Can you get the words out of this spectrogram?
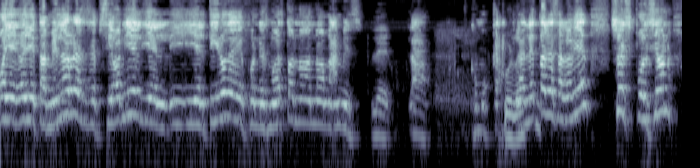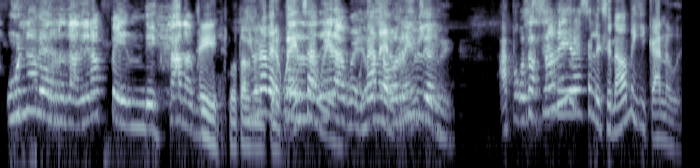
oye, oye, también la recepción y el, y el, y el tiro de Funes Muerto, no, no mames. la, como la neta le salió bien. Su expulsión, una verdadera pendejada, güey. Sí, totalmente. Y una vergüenza, güey. Una vergüenza, horrible, güey. ¿A poco o sea, era seleccionado mexicano, güey?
